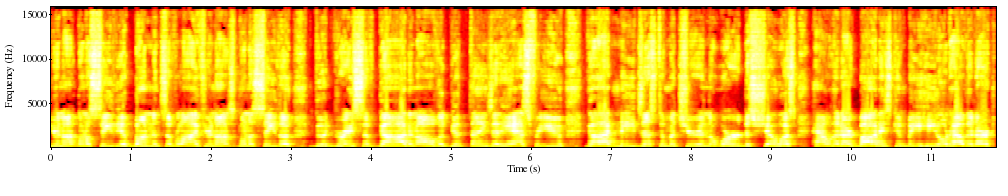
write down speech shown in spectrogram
You're not going to see the abundance of life. You're not going to see the good grace of God and all the good things that He has for you. God needs us to mature in the Word to show us how that our bodies can be healed, how that our,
